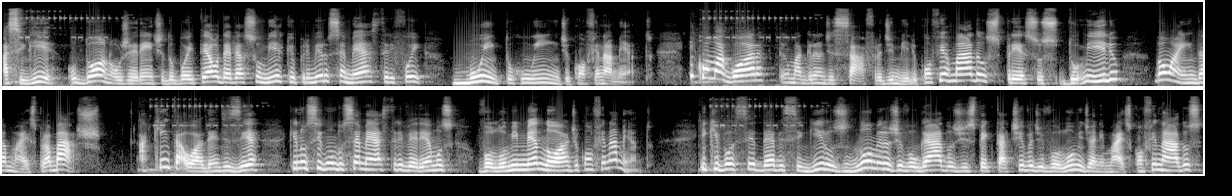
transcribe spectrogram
A seguir, o dono ou gerente do Boitel deve assumir que o primeiro semestre foi muito ruim de confinamento. E como agora tem uma grande safra de milho confirmada, os preços do milho vão ainda mais para baixo. A quinta ordem é dizer que no segundo semestre veremos volume menor de confinamento e que você deve seguir os números divulgados de expectativa de volume de animais confinados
